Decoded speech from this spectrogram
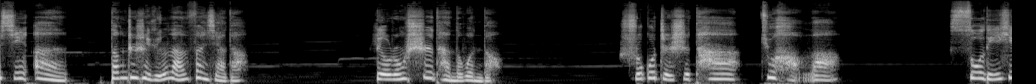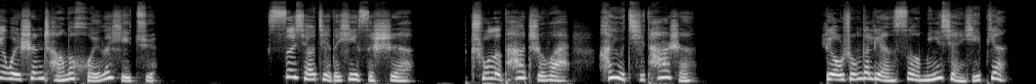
心案当真是云兰犯下的？柳荣试探的问道。如果只是他就好了。苏黎意味深长的回了一句：“四小姐的意思是，除了他之外，还有其他人？”柳荣的脸色明显一变。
